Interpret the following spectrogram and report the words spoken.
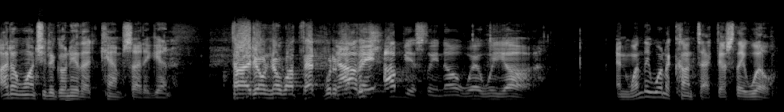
I don't want you to go near that campsite again. I don't know what that would have been. Now, they obviously know where we are. And when they want to contact us, they will.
